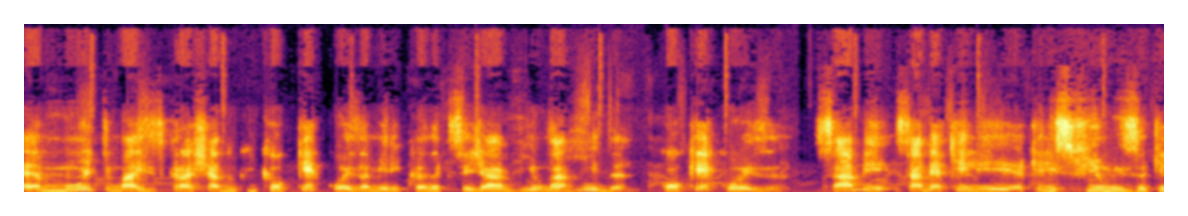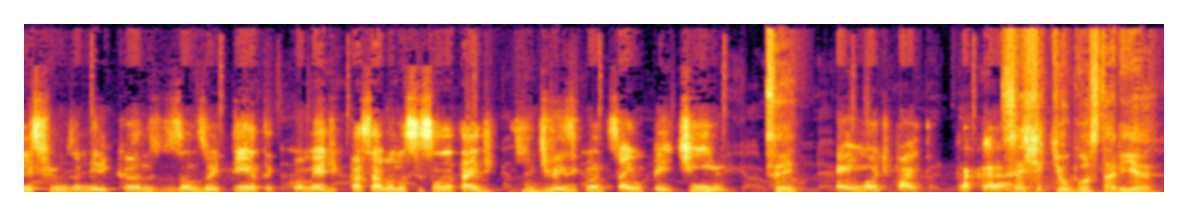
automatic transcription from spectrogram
é muito mais escrachado que qualquer coisa americana que você já viu na vida. Qualquer coisa. Sabe, sabe aquele, aqueles filmes, aqueles filmes americanos dos anos 80, que comédia que passavam na sessão da tarde, que de vez em quando sai um peitinho? Sei. É em Monty Python, pra caralho. Você acha que eu gostaria?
